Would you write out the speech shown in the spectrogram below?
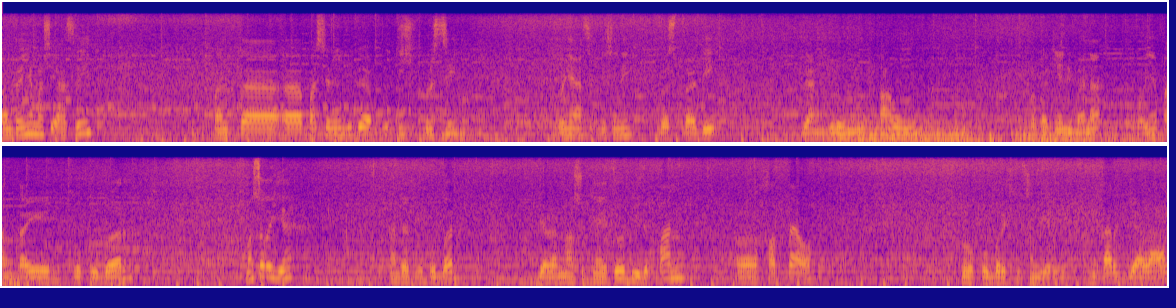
Pantainya masih asli pantai eh, pasirnya juga putih bersih. Pokoknya asik di sini bos Pradi yang belum tahu tempatnya di mana. Pokoknya pantai Trukuber masuk aja. Pantai Trukuber jalan masuknya itu di depan eh, hotel Teluk Uber itu sendiri. Ntar jalan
